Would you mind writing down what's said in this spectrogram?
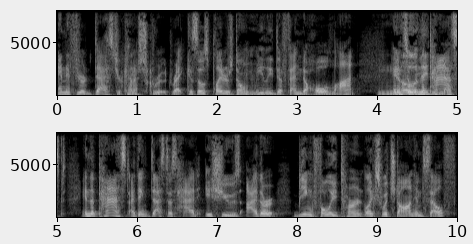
And if you're Dest, you're kind of screwed, right? Because those players don't mm-hmm. really defend a whole lot. No, and so in the past, in the past, I think Dest has had issues either being fully turned, like switched on himself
